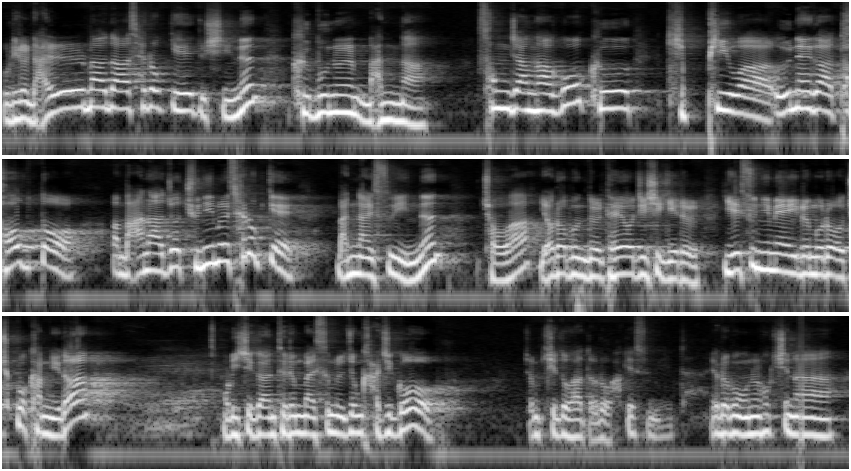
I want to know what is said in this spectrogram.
우리를 날마다 새롭게 해주시는 그분을 만나 성장하고 그 깊이와 은혜가 더욱더 많아져 주님을 새롭게 만날 수 있는 저와 여러분들 되어지시기를 예수님의 이름으로 축복합니다. 우리 시간 들은 말씀을 좀 가지고 좀 기도하도록 하겠습니다. 여러분 오늘 혹시나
